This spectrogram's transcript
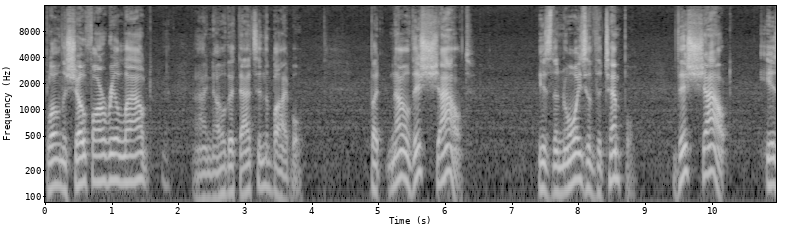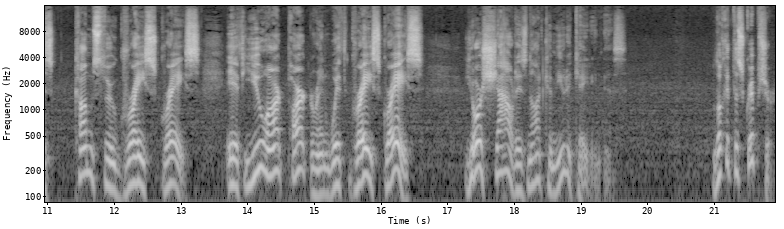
Blowing the shofar real loud? I know that that's in the Bible. But no, this shout is the noise of the temple. This shout is comes through grace, grace. If you aren't partnering with grace, grace, your shout is not communicating this. Look at the scripture.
